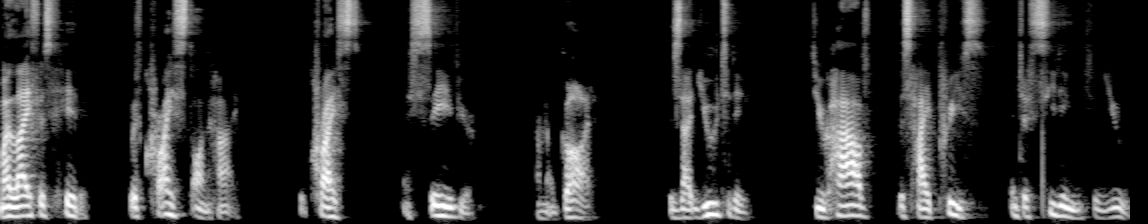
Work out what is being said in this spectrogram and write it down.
My life is hid with Christ on high. Christ, my Savior, and my God. Is that you today? Do you have this high priest interceding for you?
